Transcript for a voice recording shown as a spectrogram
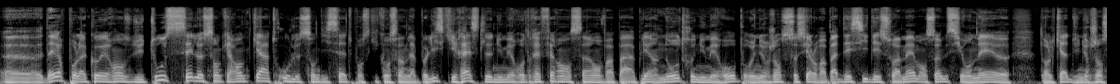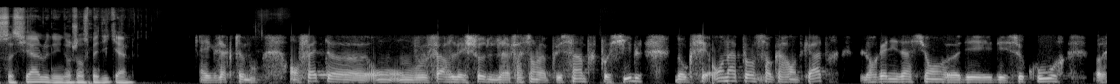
d'ailleurs, pour la cohérence du tout, c'est le 144 ou le 117 pour ce qui concerne la police qui reste le numéro de référence. Hein. On ne va pas appeler un autre numéro pour une urgence sociale. On ne va pas décider soi-même, en somme, si on est dans le cadre d'une urgence sociale ou d'une urgence médicale. Exactement. En fait, euh, on, veut faire les choses de la façon la plus simple possible. Donc, c'est en appelant 144, l'organisation euh, des, secours euh,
